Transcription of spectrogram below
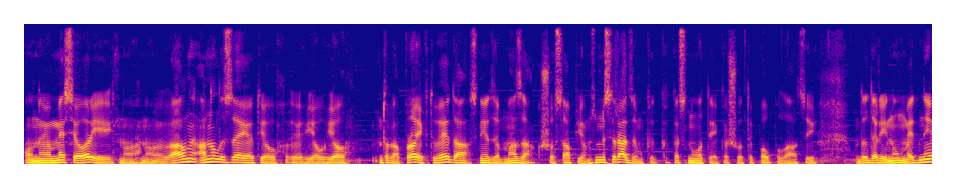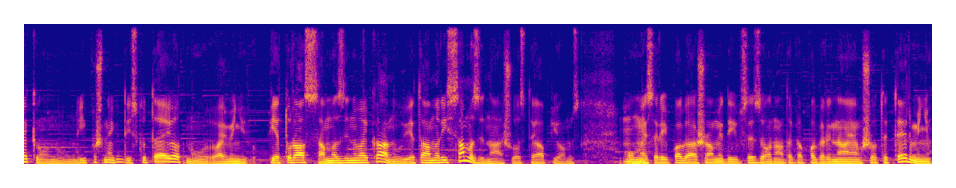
Un mēs jau arī no, no analizējot, jau, jau, jau nu, projektu veidā sniedzam mazāku šos apjomus. Mēs redzam, ka, ka, kas notiek ar šo populāciju. Un tad arī nu, mednieki un, un īpašnieki diskutējot, nu, vai viņi pieturās, samazina vai kā. Nu, vietām arī samazināja šos apjomus. Mm. Un mēs arī pagājušā medību sezonā pagarinājām šo te termiņu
